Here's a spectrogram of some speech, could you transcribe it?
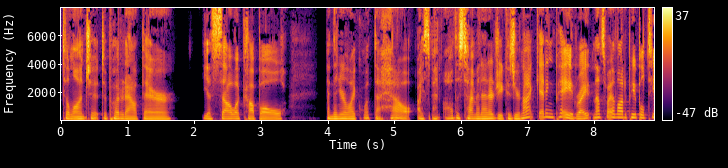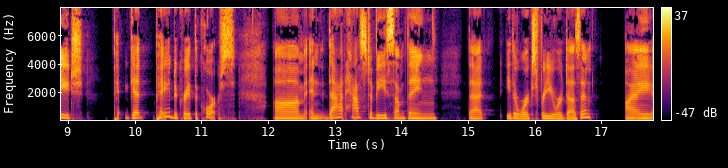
to launch it, to put it out there, you sell a couple, and then you're like, what the hell? I spent all this time and energy because you're not getting paid, right? And that's why a lot of people teach, p- get paid to create the course. Um, and that has to be something that either works for you or doesn't. I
